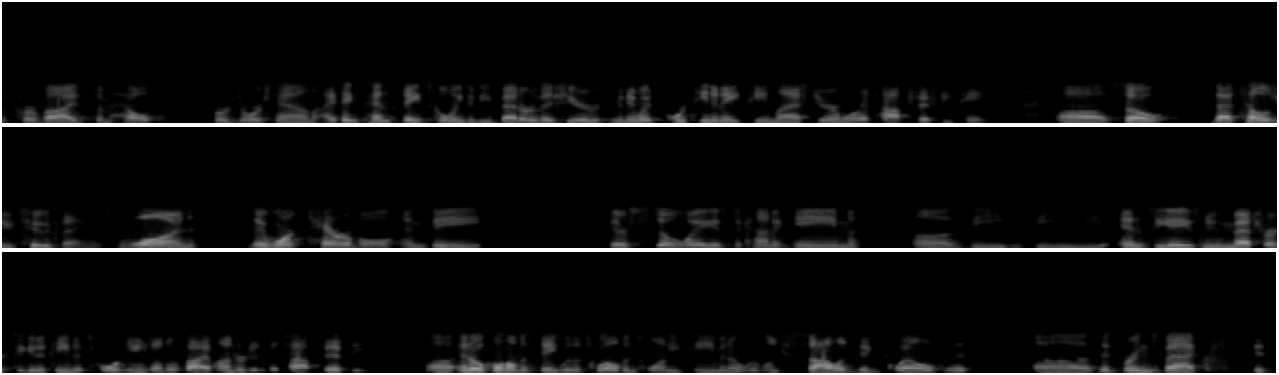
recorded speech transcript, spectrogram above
to provide some help for Georgetown. I think Penn State's going to be better this year. I mean, they went 14 and 18 last year and were a top 50 team. Uh, so that tells you two things. One, they weren't terrible, and B, there's still ways to kind of game uh, the the NCAA's new metric to get a team that's four games under 500 into the top 50. Uh, and Oklahoma State was a 12 and 20 team and a really solid Big 12 that uh, that brings back its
